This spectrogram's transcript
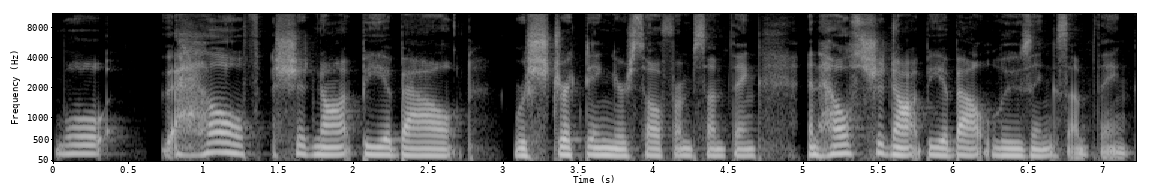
Well, health should not be about restricting yourself from something, and health should not be about losing something.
